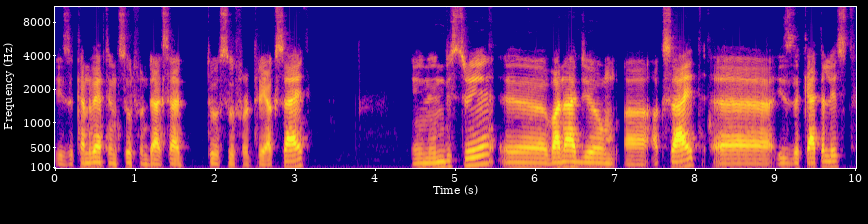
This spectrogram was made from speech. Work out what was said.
is converting sulfur dioxide to sulfur trioxide. In industry, uh, vanadium oxide is the catalyst.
